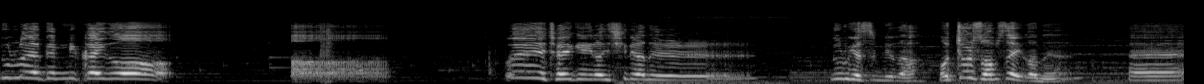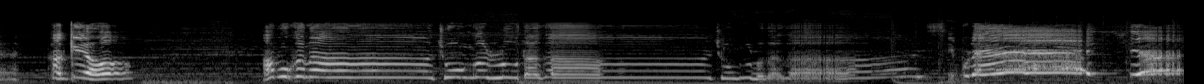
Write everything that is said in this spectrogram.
눌러야 됩니까, 이거? 아, 왜 저에게 이런 시련을 누르겠습니다. 어쩔 수 없어요, 이거는. 에. 갈게요. 아무거나 좋은 걸로다가 좋은 걸로다가 씨부레 야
